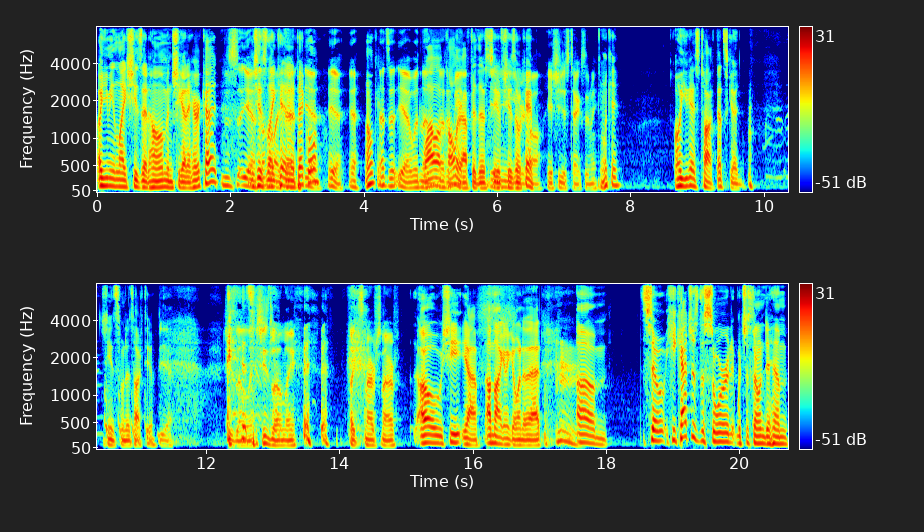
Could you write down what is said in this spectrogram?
oh, you mean like she's at home and she got a haircut? Yeah, And she's like, hitting that. a pickle? Yeah, yeah, yeah. Okay. That's it. Yeah. With Well, I'll call her after this, see You if she's give her a okay. call. Yeah, she just texted me. Okay. Oh, you guys talk. That's good. She needs someone to talk to. Yeah. She's lonely. She's lonely. like snarf snarf. Oh, she. Yeah, I'm not going to go into that. um, so he catches the sword, which is thrown to him.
